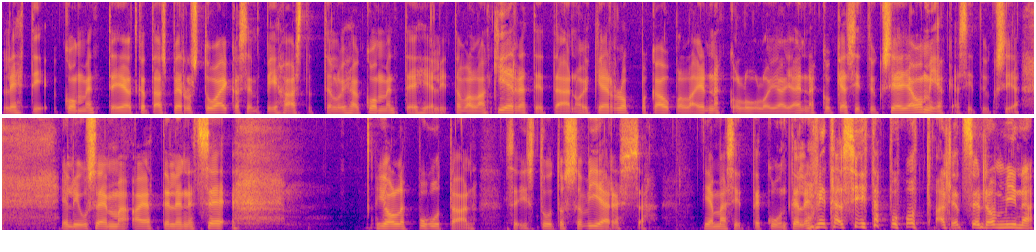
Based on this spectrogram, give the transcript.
lehtikommentteja, jotka taas perustuu aikaisempiin haastatteluihin ja kommentteihin, eli tavallaan kierrätetään oikein roppakaupalla ennakkoluuloja ja ennakkokäsityksiä ja omia käsityksiä. Eli usein mä ajattelen, että se, jolle puhutaan, se istuu tuossa vieressä ja mä sitten kuuntelen, mitä siitä puhutaan, että sen on minä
